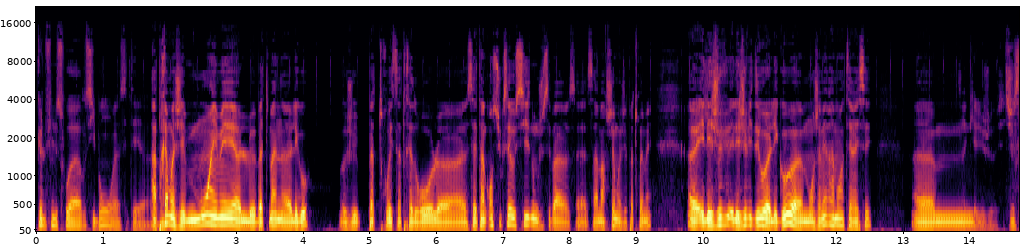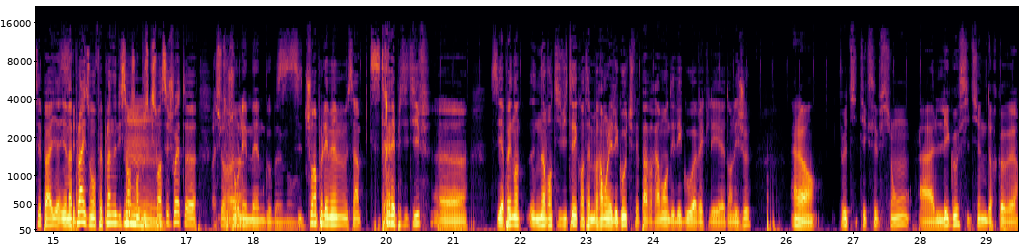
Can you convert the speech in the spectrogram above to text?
que le film soit aussi bon euh, c'était euh, Après, moi, j'ai moins aimé euh, le Batman euh, Lego. Euh, J'ai pas trouvé ça très drôle. Euh, ça a été un grand succès aussi, donc je sais pas, ça, ça a marché. Moi, j'ai pas trop aimé. Euh, et les jeux, et les jeux vidéo euh, Lego euh, m'ont jamais vraiment intéressé. Euh, jeux aussi. je sais pas, il y, y en a plein. Ils ont fait plein de licences en plus Hmm. qui sont assez chouettes. euh, Bah, c'est toujours euh, les mêmes globalement. c'est toujours un peu les mêmes. C'est un- c'est très répétitif. Euh, Il y a pas une, une inventivité. Quand t'aimes vraiment les Lego, tu fais pas vraiment des Lego avec les dans les jeux. Alors, petite exception à Lego City Undercover.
